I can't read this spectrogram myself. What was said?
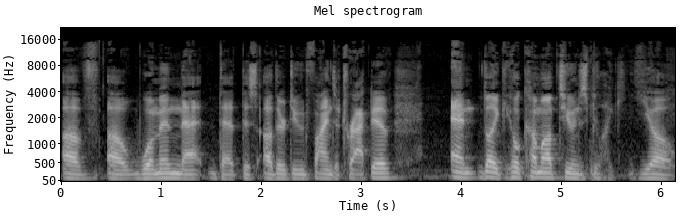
of a woman that that this other dude finds attractive, and like he'll come up to you and just be like, "Yo,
